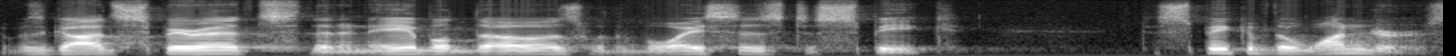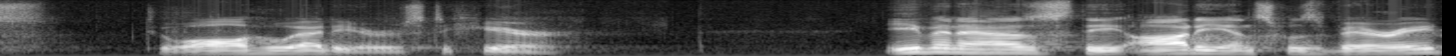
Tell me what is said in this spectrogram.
It was God's Spirit that enabled those with voices to speak, speak of the wonders to all who had ears to hear. Even as the audience was varied,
